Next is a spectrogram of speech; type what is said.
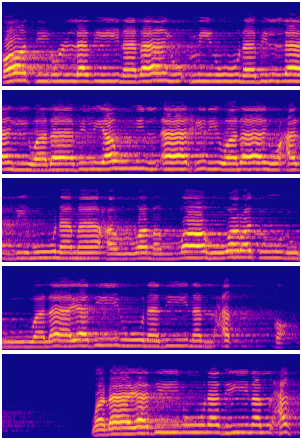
قاتلوا الذين لا يؤمنون بالله ولا باليوم الآخر ولا يحرمون ما حرم الله ورسوله ولا يدينون دين الحق ولا يدينون دين الحق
